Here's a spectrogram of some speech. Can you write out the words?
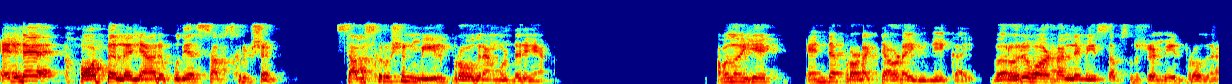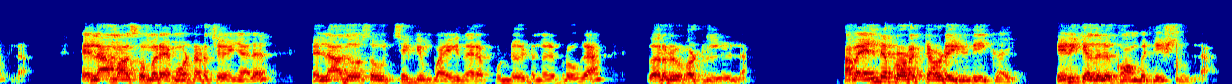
എന്റെ ഹോട്ടലിൽ ഞാൻ ഒരു പുതിയ സബ്സ്ക്രിപ്ഷൻ സബ്സ്ക്രിപ്ഷൻ മീൽ പ്രോഗ്രാം കൊണ്ടുവരികയാണ്. അപ്പൊ നോക്കിയേ എന്റെ പ്രൊഡക്റ്റ് അവിടെ യുണീക്കായി വേറെ ഒരു ഹോട്ടലിലും ഈ സബ്സ്ക്രിപ്ഷൻ മീൽ പ്രോഗ്രാം ഇല്ല. എല്ലാ മാസവും ഒരു എമൗണ്ട് അടച്ചു കഴിഞ്ഞാൽ എല്ലാ ദിവസവും ഉച്ചയ്ക്കും വൈകുന്നേരം ഫുഡ് കിട്ടുന്ന ഒരു പ്രോഗ്രാം വേറൊരു ഹോട്ടലിലും ഇല്ല. അപ്പൊ എന്റെ പ്രോഡക്റ്റ് അവിടെ യുണീക്കായി എനിക്കതിൽ കോമ്പറ്റീഷൻ ഇല്ല.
